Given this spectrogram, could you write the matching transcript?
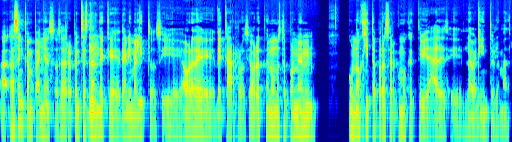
hacen campañas, o sea, de repente están Mm. de que de animalitos y ahora de, de carros y ahora en unos te ponen una hojita para hacer como que actividades y laberinto y la madre.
